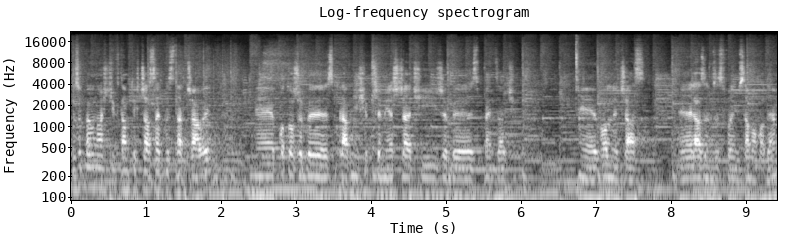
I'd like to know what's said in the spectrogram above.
w zupełności w tamtych czasach wystarczały e, po to, żeby sprawnie się przemieszczać i żeby spędzać e, wolny czas e, razem ze swoim samochodem.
